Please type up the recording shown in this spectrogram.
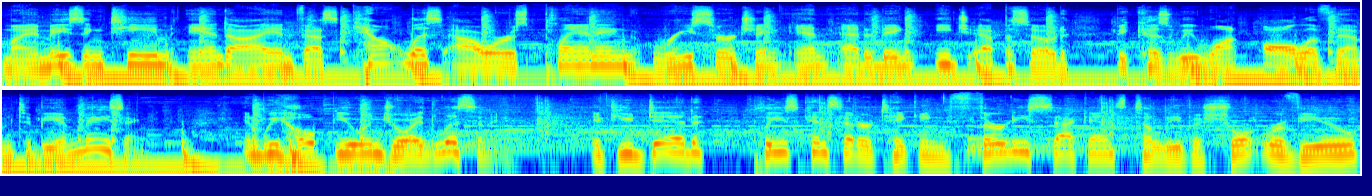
My amazing team and I invest countless hours planning, researching, and editing each episode because we want all of them to be amazing. And we hope you enjoyed listening. If you did, please consider taking 30 seconds to leave a short review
